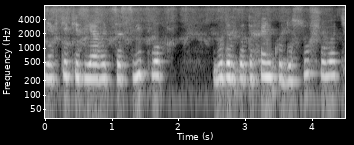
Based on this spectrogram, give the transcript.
Як тільки з'явиться світло, будемо потихеньку досушувати.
